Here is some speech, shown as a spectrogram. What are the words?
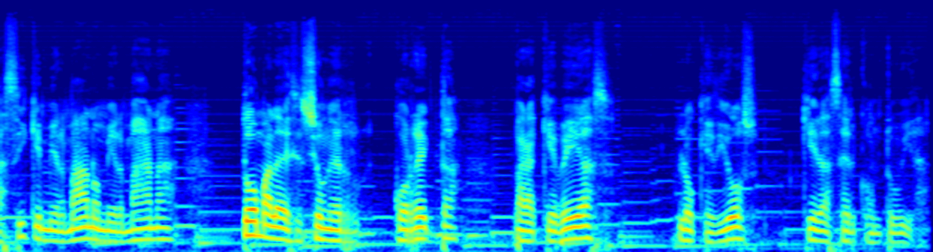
Así que mi hermano, mi hermana, toma la decisión er-, correcta para que veas lo que Dios quiere hacer con tu vida.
